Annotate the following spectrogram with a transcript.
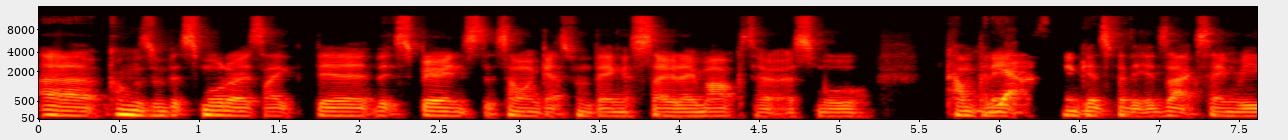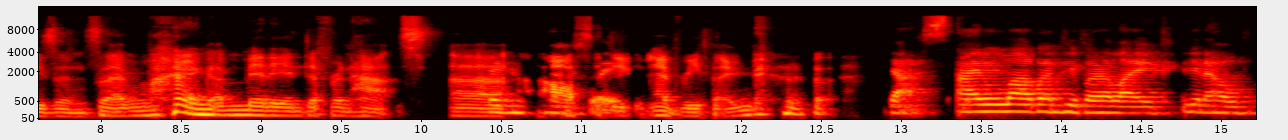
uh companies are a bit smaller. It's like the the experience that someone gets from being a solo marketer at a small company. Yes. I think it's for the exact same reasons. They're wearing a million different hats, uh, exactly. everything. Yes. I love when people are like, you know,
